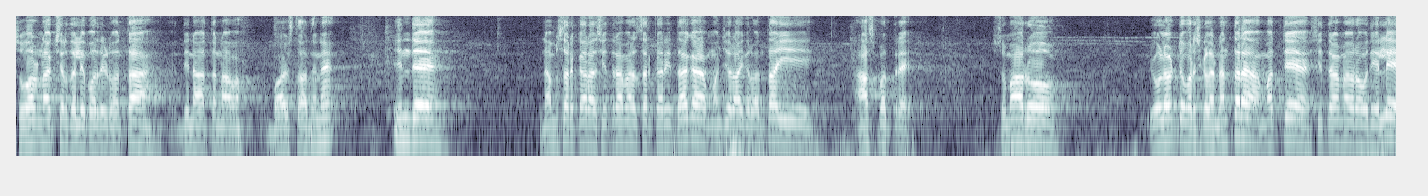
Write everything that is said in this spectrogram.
ಸುವರ್ಣ ಅಕ್ಷರದಲ್ಲಿ ಬರೆದಿಡುವಂಥ ದಿನ ಅಂತ ನಾವು ಭಾವಿಸ್ತಾ ಇದ್ದೇನೆ. ಹಿಂದೆ ನಮ್ಮ ಸರ್ಕಾರ, ಸಿದ್ದರಾಮಯ್ಯ ಸರ್ಕಾರ ಇದ್ದಾಗ ಮಂಜೂರಾಗಿರುವಂಥ ಈ ಆಸ್ಪತ್ರೆ ಸುಮಾರು ಏಳೆಂಟು ವರ್ಷಗಳ ನಂತರ ಮತ್ತೆ ಸಿದ್ದರಾಮಯ್ಯವರ ಅವಧಿಯಲ್ಲಿ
